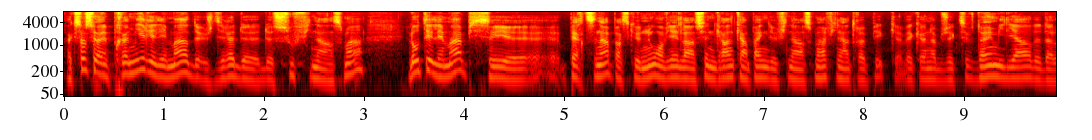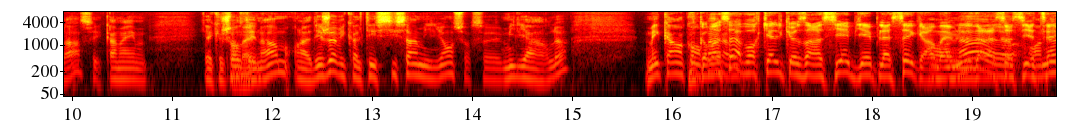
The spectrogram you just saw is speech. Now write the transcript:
Fait que ça, c'est un premier élément, de, je dirais, de, de sous-financement. L'autre élément, puis c'est euh, pertinent parce que nous, on vient de lancer une grande campagne de financement philanthropique avec un objectif d'un milliard de dollars. C'est quand même quelque chose d'énorme. On a déjà récolté 600 millions sur ce milliard-là. Mais quand on Vous compare... commencez à avoir quelques anciens bien placés quand même là, dans la euh, société hein,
